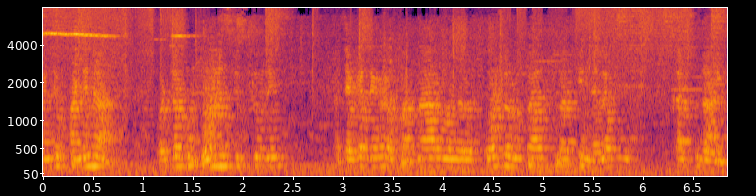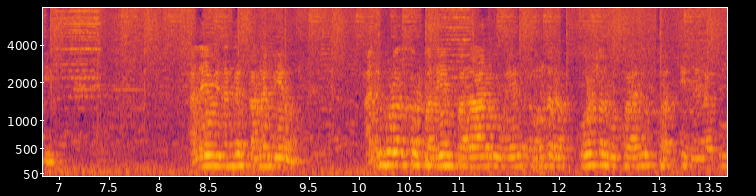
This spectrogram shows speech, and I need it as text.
అంటే పండిన వడ్లకు బోనస్ ఇస్తుంది. దగ్గర దగ్గర పద్నాలుగు వందల కోట్ల రూపాయలు ప్రతి నెలకు ఖర్చు దానికి. అదేవిధంగా సన్నబియ్యం అది కూడా ఒక పదిహేను పదహారు వేల వందల కోట్ల రూపాయలు ప్రతి నెలకు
